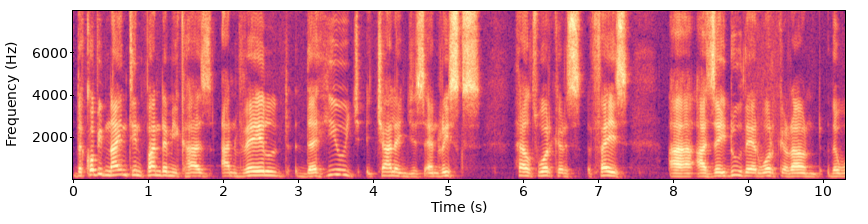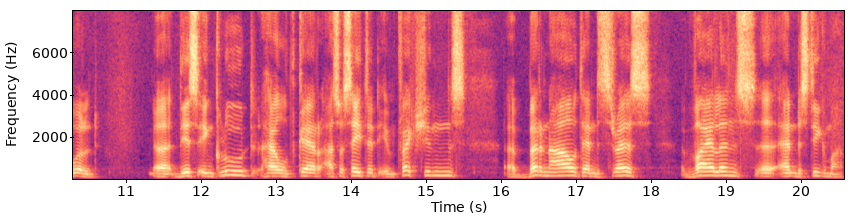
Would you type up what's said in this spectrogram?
The COVID 19 pandemic has unveiled the huge challenges and risks health workers face uh, as they do their work around the world. Uh, this include healthcare associated infections, uh, burnout and stress, violence uh, and stigma.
